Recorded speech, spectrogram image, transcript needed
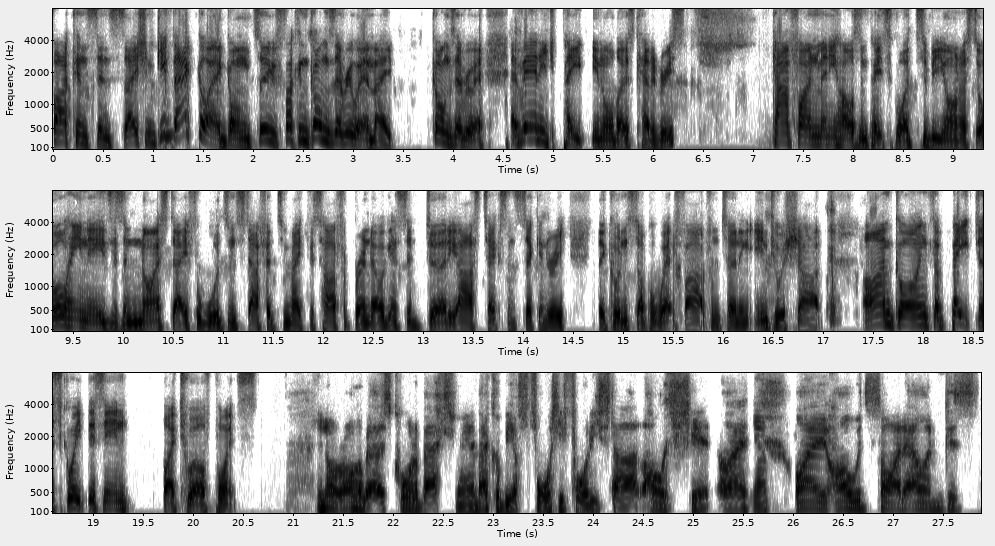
fucking sensation. Give that guy a gong too. Fucking gongs everywhere, mate. Gongs everywhere. Advantage Pete in all those categories. Can't find many holes in Pete's squad, to be honest. All he needs is a nice day for Woods and Stafford to make this hard for Brendo against a dirty ass Texans secondary. They couldn't stop a wet fart from turning into a shark. I'm calling for Pete to squeak this in by 12 points. You're not wrong about those quarterbacks, man. That could be a 40-40 start. Holy shit. I Yeah. I I would side Allen because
